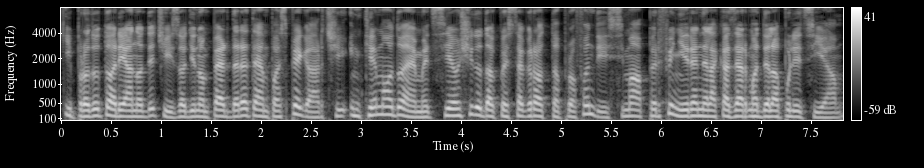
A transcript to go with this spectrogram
I produttori hanno deciso di non perdere tempo a spiegarci in che modo Emmet sia uscito da questa grotta profondissima per finire nella caserma della polizia.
